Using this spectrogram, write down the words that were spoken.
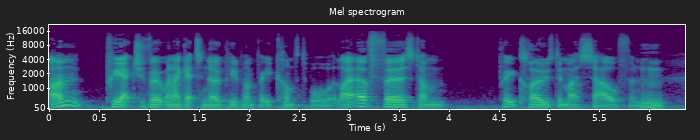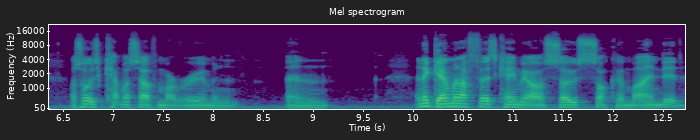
I'm pretty extrovert when I get to know people. I'm pretty comfortable. Like at first, I'm pretty closed in myself, and Mhm. I always kept myself in my room and and and again when I first came here I was so soccer minded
